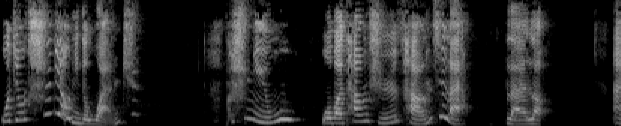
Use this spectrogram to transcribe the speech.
我就吃掉你的玩具。可是女巫，我把汤匙藏起来来了。哎，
